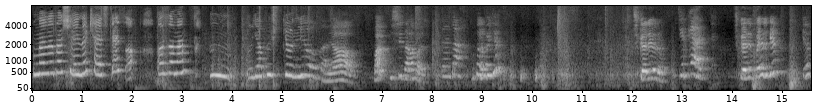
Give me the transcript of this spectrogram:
bunları da şeyine keseceğiz. O, zaman hmm, yapıştırıyorlar. Ya. Bak bir şey daha var. Ben de Bu tarafa gel. Çıkarıyorum. çıkar. Çıkarıyorum. Ver gel. Gel.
